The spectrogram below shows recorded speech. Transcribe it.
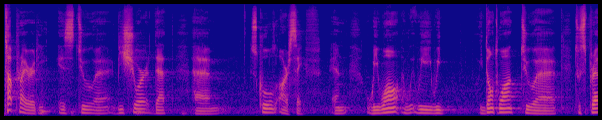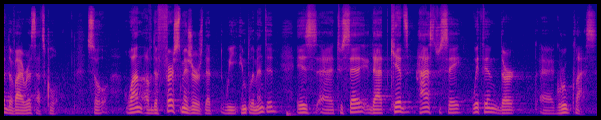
top priority is to uh, be sure that um, schools are safe, and we want we we we, don't want to uh, to spread the virus at school. So one of the first measures that we implemented is uh, to say that kids has to stay within their uh, group class.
